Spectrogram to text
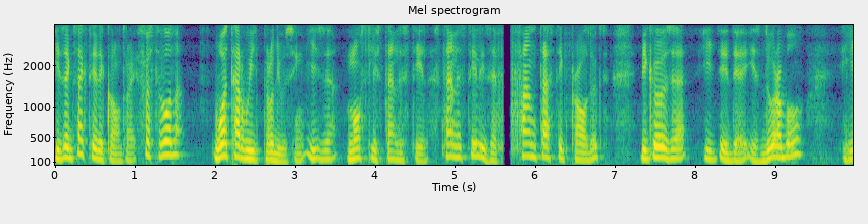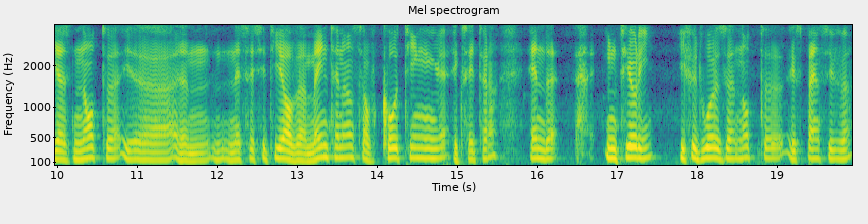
It's exactly the contrary. First of all, what are we producing is uh, mostly stainless steel. Stainless steel is a fantastic product because uh, it, it is durable, he has not uh, a necessity of uh, maintenance, of coating, etc. And uh, in theory, if it was uh, not uh, expensive,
